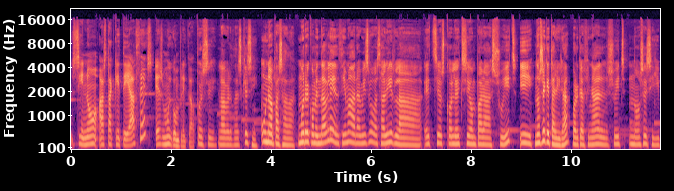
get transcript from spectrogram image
si no, hasta que te haces, es muy complicado. Pues sí, la verdad es que sí. Una pasada. Muy recomendable. Encima ahora mismo va a salir la Ezio's Collection para Switch. Y no sé qué tal irá, porque al final Switch no sé si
